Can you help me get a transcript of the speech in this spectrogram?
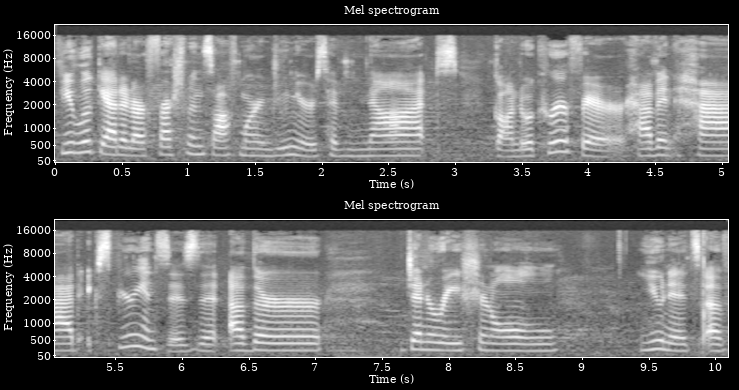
If you look at it, our freshmen, sophomore, and juniors have not gone to a career fair, haven't had experiences that other generational units of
